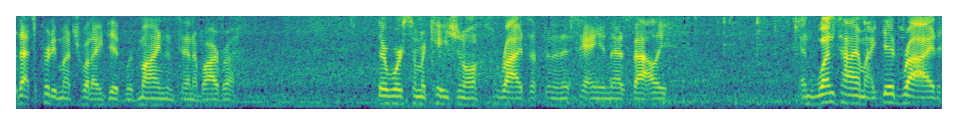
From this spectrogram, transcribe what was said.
That's pretty much what I did with mine in Santa Barbara. There were some occasional rides up in the San Ynez Valley. And one time I did ride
